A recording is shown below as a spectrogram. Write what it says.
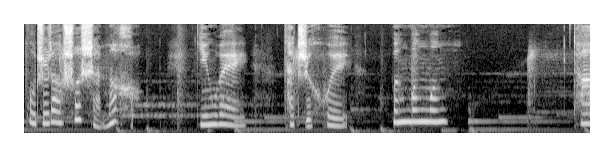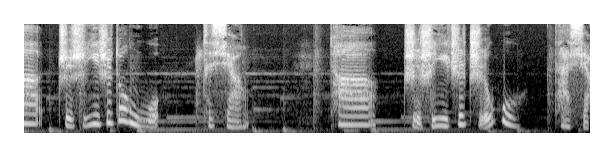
不知道说什么好，因为它只会嗡嗡嗡。它只是一只动物，它想；它只是一只植物，它想。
